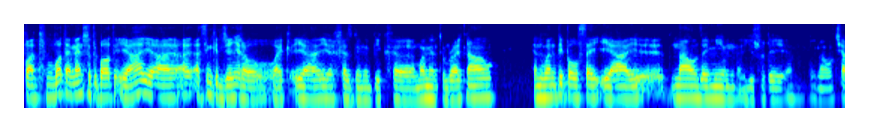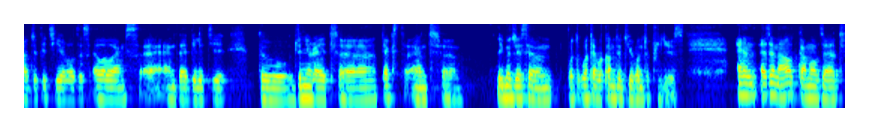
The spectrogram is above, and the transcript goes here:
But what I mentioned about AI, I, I, think in general, like AI has been a big uh, momentum right now and when people say AI, now they mean usually, you know, ChatGPT or these LLMs uh, and the ability to generate uh, text and uh, images and whatever content you want to produce. And as an outcome of that,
